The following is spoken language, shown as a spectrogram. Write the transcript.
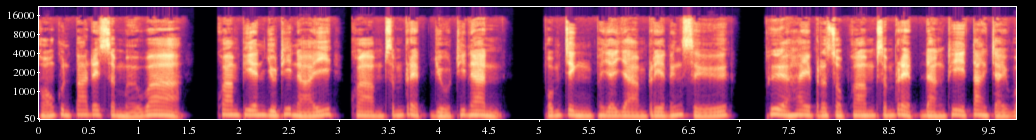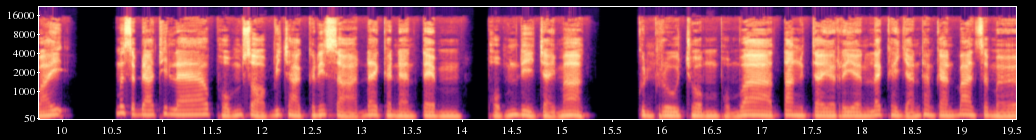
ของคุณป้าได้เสมอว่า ความเพียรอยู่ที่ไหน ความสำเร็จอยู่ที่นั่น ผมจึงพยายามเรียนหนังสือ เพื่อให้ประสบความสำเร็จดังที่ตั้งใจไว้ เมื่อสัปดาห์ที่แล้วผมสอบวิชาคณิตศาสตร์ได้คะแนนเต็ม ผมดีใจมาก คุณครูชม ผมว่าตั้งใจเรียนและขยันทำการบ้านเสมอ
